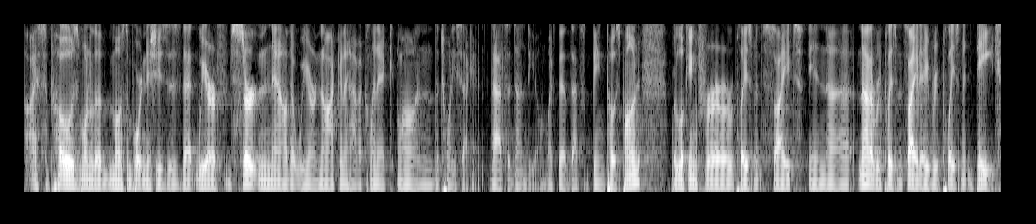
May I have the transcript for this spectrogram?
I suppose one of the most important issues is that we are f- certain now that we are not going to have a clinic on the 22nd. That's a done deal. Like that, that's being postponed. We're looking for a replacement site in uh, not a replacement site, a replacement date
